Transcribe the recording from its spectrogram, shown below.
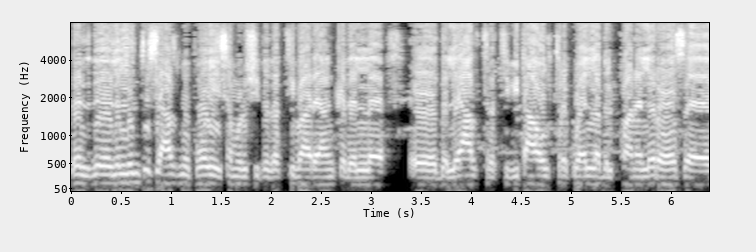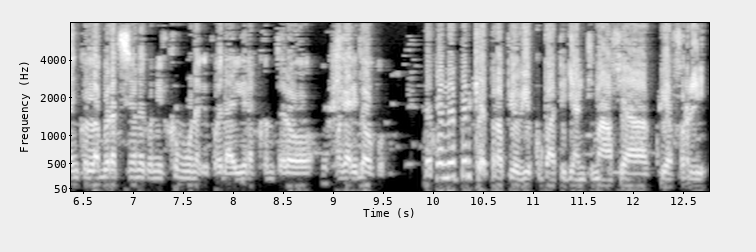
del, dell'entusiasmo poi siamo riusciti ad attivare anche delle, eh, delle, altre attività oltre quella del pane e le rose in collaborazione con il comune che poi dai vi racconterò magari dopo. Da quando e perché proprio vi occupate di antimafia qui a Forlì?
